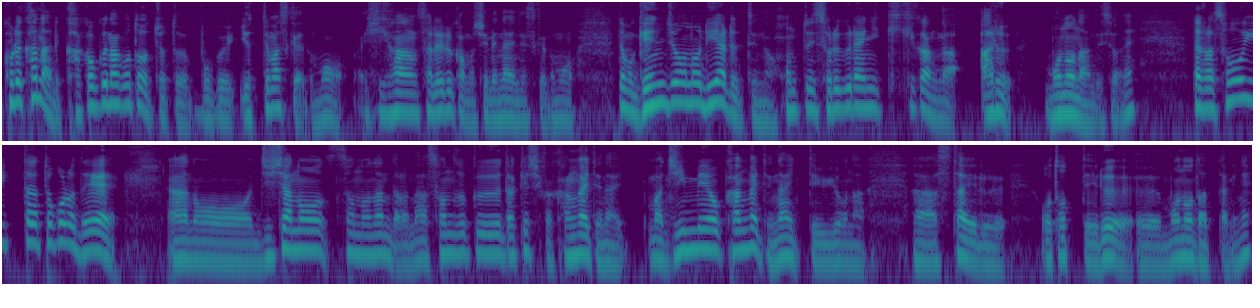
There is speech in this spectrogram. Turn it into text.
これかなり過酷なことをちょっと僕言ってますけれども批判されるかもしれないんですけどもでも現状のリアルっていうのは本当にそれぐらいに危機感があるものなんですよね。だからそういったところであの自社のそのなんだろうな存続だけしか考えてない、まあ、人命を考えてないっていうようなスタイルをとっているものだったりね。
